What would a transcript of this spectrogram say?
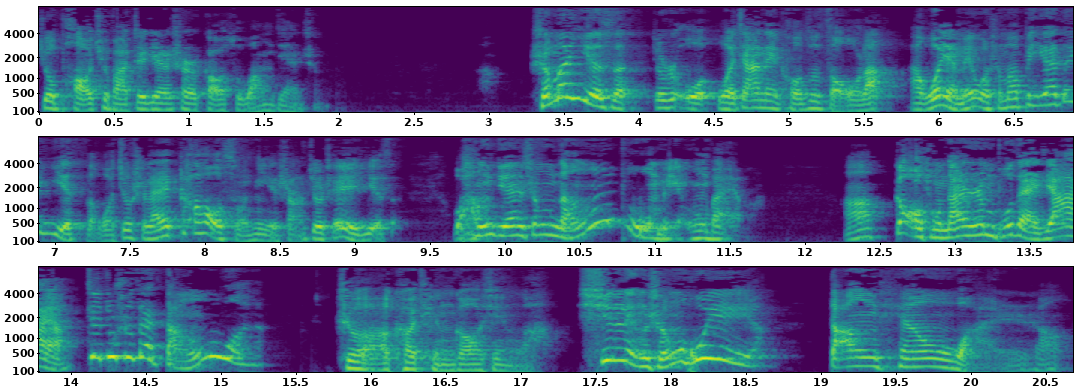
就跑去把这件事告诉王建生。什么意思？就是我我家那口子走了啊，我也没有什么别的意思，我就是来告诉你一声，就这意思。王天生能不明白吗？啊，告诉男人不在家呀，这就是在等我呢。这可挺高兴啊，心领神会呀。当天晚上，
